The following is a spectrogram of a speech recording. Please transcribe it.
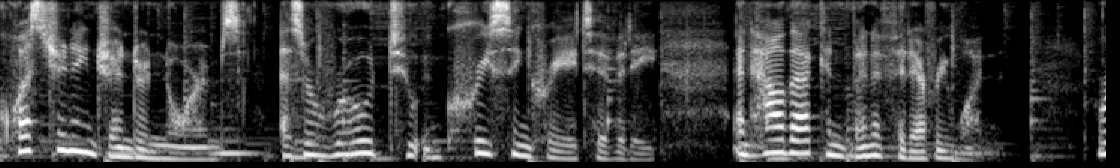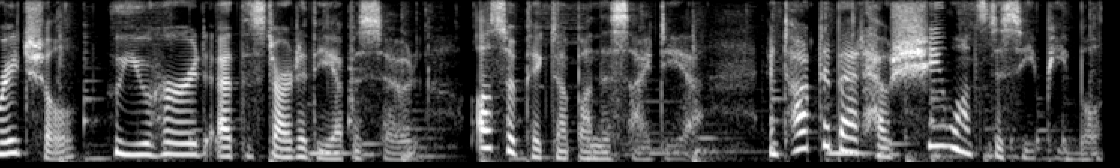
questioning gender norms as a road to increasing creativity and how that can benefit everyone. Rachel, who you heard at the start of the episode, also picked up on this idea and talked about how she wants to see people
